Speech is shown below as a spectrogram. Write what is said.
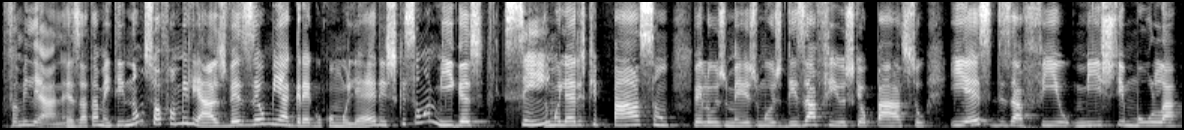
familiar, né? Exatamente. E não só familiar. Às vezes eu me agrego com mulheres que são amigas. Sim. Mulheres que passam pelos mesmos desafios que eu passo. E esse desafio me estimula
